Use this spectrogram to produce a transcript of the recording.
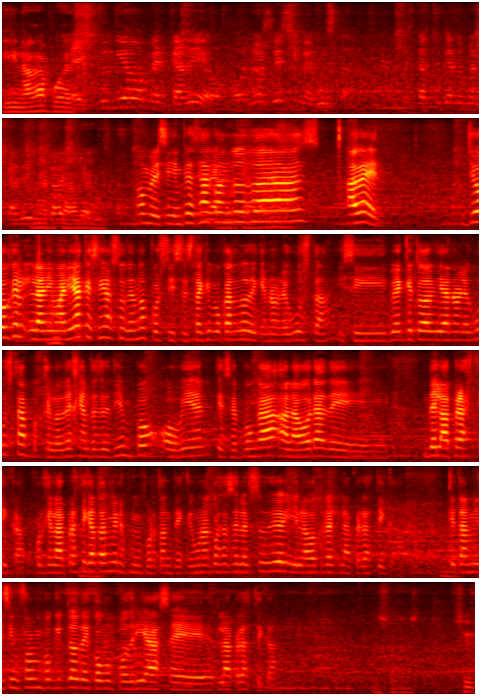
Y nada, pues Estudio mercadeo, o no sé si me gusta. Está estudiando mercadeo y no sabe si Mercadeo. gusta. Hombre, si empieza con dudas... A ver, yo que le animaría a que siga estudiando por si se está equivocando de que no le gusta. Y si ve que todavía no le gusta, pues que lo deje antes de tiempo o bien que se ponga a la hora de, de la práctica. Porque la práctica también es muy importante, que una cosa es el estudio y la otra es la práctica. Que también se informe un poquito de cómo podría ser la práctica. eso es. Sí.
